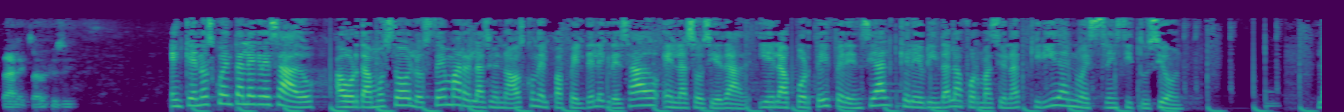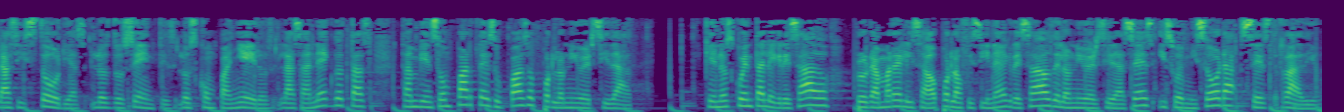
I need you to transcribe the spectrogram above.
Dale, claro que sí. En qué nos cuenta el egresado, abordamos todos los temas relacionados con el papel del egresado en la sociedad y el aporte diferencial que le brinda la formación adquirida en nuestra institución. Las historias, los docentes, los compañeros, las anécdotas también son parte de su paso por la universidad ¿Qué nos cuenta el egresado? Programa realizado por la Oficina de Egresados de la Universidad CES y su emisora CES Radio.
